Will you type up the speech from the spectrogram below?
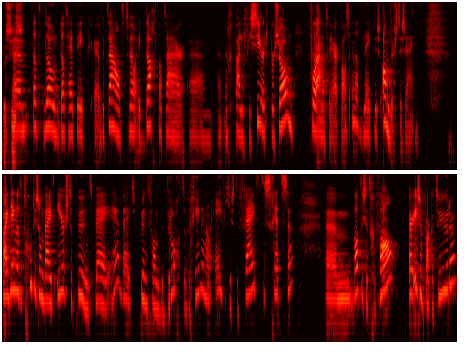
Precies. Um, dat loon, dat heb ik uh, betaald, terwijl ik dacht dat daar um, een gekwalificeerd persoon voor aan het werk was. En dat bleek dus anders te zijn. Maar ik denk dat het goed is om bij het eerste punt, bij, hè, bij het punt van bedrog te beginnen en dan eventjes de feiten te schetsen. wat is het geval? Er is een vacature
